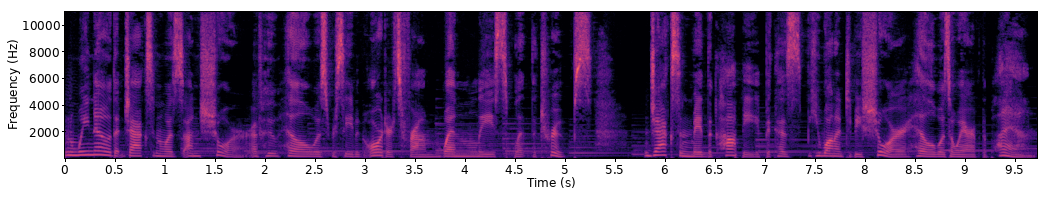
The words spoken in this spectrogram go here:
We know that Jackson was unsure of who Hill was receiving orders from when Lee split the troops. Jackson made the copy because he wanted to be sure Hill was aware of the plan.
